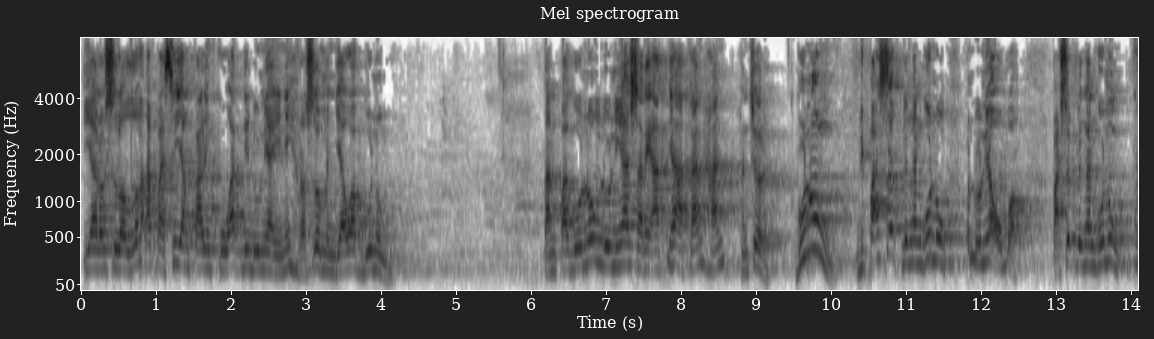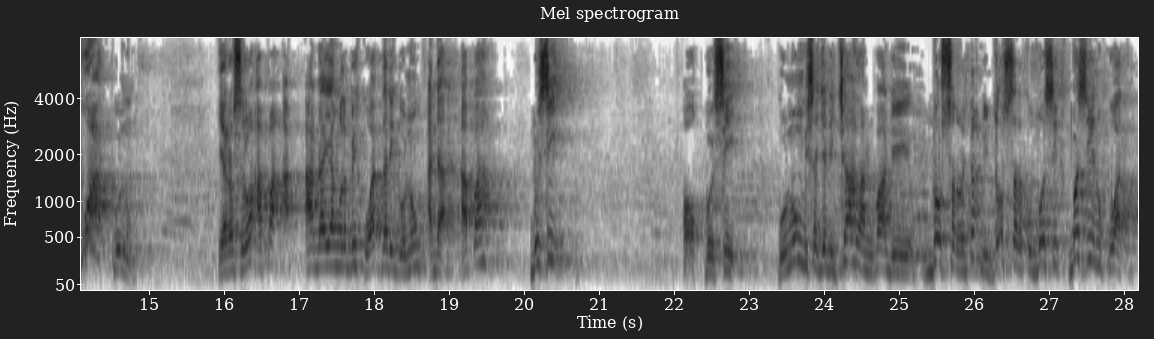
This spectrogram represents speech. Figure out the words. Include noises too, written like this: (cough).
Ya Rasulullah apa sih yang paling kuat di dunia ini? Rasul menjawab gunung. Tanpa gunung dunia syariatnya akan han hancur. Gunung dipasak dengan gunung, dunia obah. Pasak dengan gunung, kuat gunung. Ya Rasulullah apa ada yang lebih kuat dari gunung? Ada. Apa? Besi. Oh, besi. Gunung bisa jadi jalan Pak di dosernya, di doser ku besi. Besi itu kuat.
